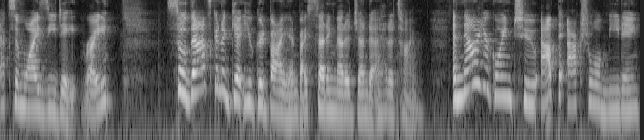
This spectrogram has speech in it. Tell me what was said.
X and Y Z date, right? So that's going to get you good buy in by setting that agenda ahead of time. And now you're going to, at the actual meeting,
